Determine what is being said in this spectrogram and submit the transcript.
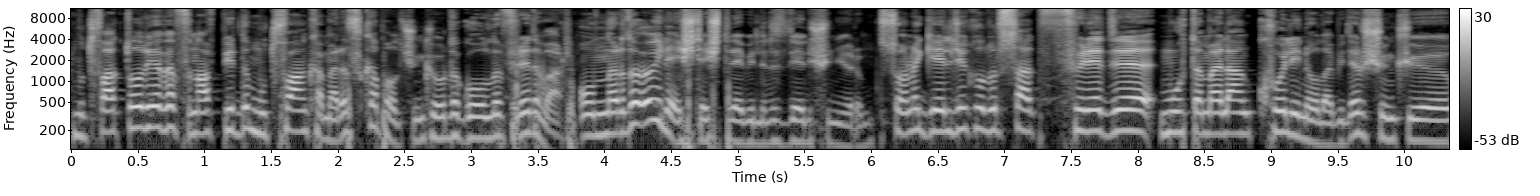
Mutfakta oluyor ve FNAF 1'de mutfağın kamerası kapalı. Çünkü orada Golden Freddy var. Onları da öyle eşleştirebiliriz diye düşünüyorum. Sonra gelecek olursak Freddy muhtemelen Colin olabilir. Çünkü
